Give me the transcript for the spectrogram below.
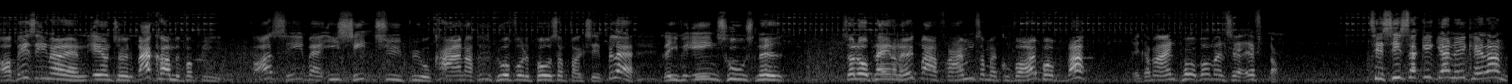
Og hvis en eller anden eventuelt var kommet forbi, for at se, hvad I sindssyge byråkrater nu har fundet på, som for eksempel at rive ens hus ned, så lå planerne jo ikke bare fremme, så man kunne få øje på dem, hva'? Det kommer an på, hvor man ser efter. Til sidst så gik jeg ned i kælderen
